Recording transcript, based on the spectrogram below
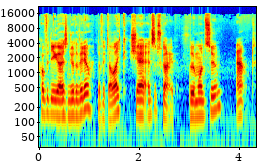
Hopefully you guys enjoyed the video. Don't forget to like, share and subscribe. Blue Monsoon, out.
